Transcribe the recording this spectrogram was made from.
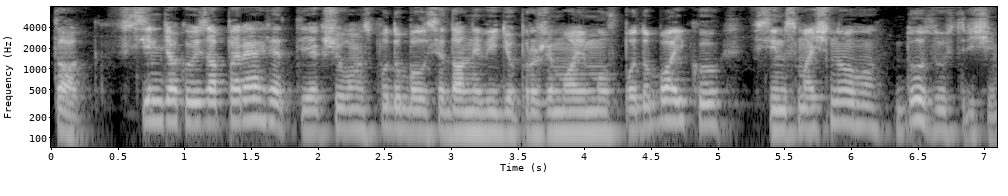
Так, всім дякую за перегляд. Якщо вам сподобалося дане відео, прожимаємо вподобайку. Всім смачного, до зустрічі!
